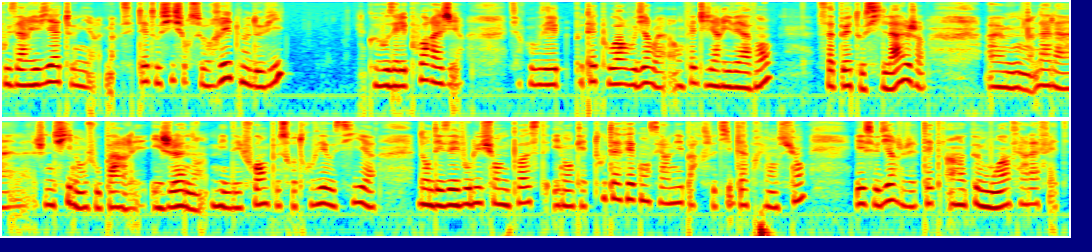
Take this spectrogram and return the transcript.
vous arriviez à tenir. Eh ben, c'est peut-être aussi sur ce rythme de vie que vous allez pouvoir agir. C'est-à-dire que vous allez peut-être pouvoir vous dire, bah, en fait, j'y arrivais avant. Ça peut être aussi l'âge. Euh, là, la, jeune fille dont je vous parle est jeune, mais des fois, on peut se retrouver aussi euh, dans des évolutions de poste et donc être tout à fait concerné par ce type d'appréhension et se dire je vais peut-être un peu moins faire la fête,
